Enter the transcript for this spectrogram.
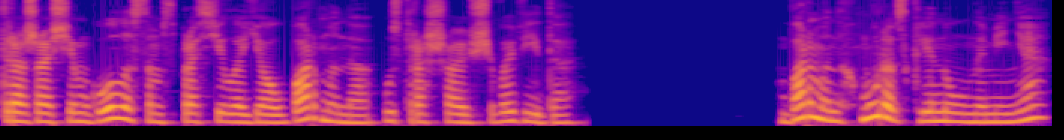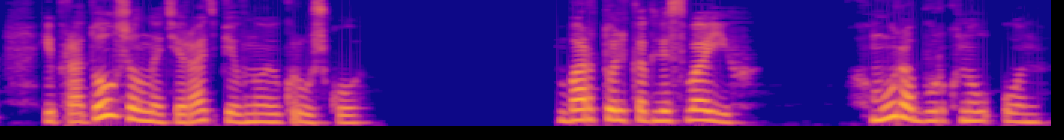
Дрожащим голосом спросила я у бармена устрашающего вида. Бармен хмуро взглянул на меня и продолжил натирать пивную кружку. «Бар только для своих», — хмуро буркнул он.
